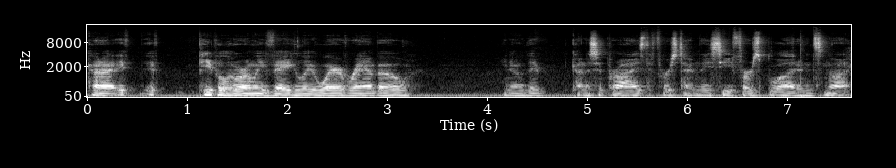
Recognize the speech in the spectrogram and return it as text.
Kind of, if, if people who are only vaguely aware of Rambo, you know, they're kind of surprised the first time they see First Blood, and it's not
